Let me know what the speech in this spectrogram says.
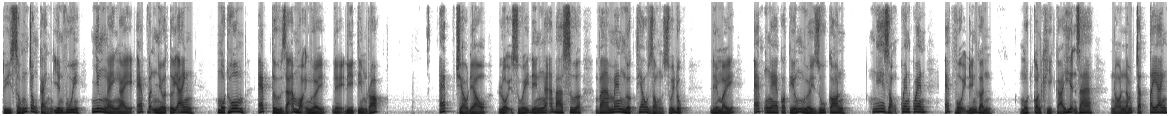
Tuy sống trong cảnh yên vui, nhưng ngày ngày ép vẫn nhớ tới anh – một hôm, ép từ giã mọi người để đi tìm Rock. Ép trèo đèo, lội suối đến ngã ba xưa và men ngược theo dòng suối đục. Đêm ấy, ép nghe có tiếng người du con. Nghe giọng quen quen, ép vội đến gần. Một con khỉ cái hiện ra, nó nắm chặt tay anh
